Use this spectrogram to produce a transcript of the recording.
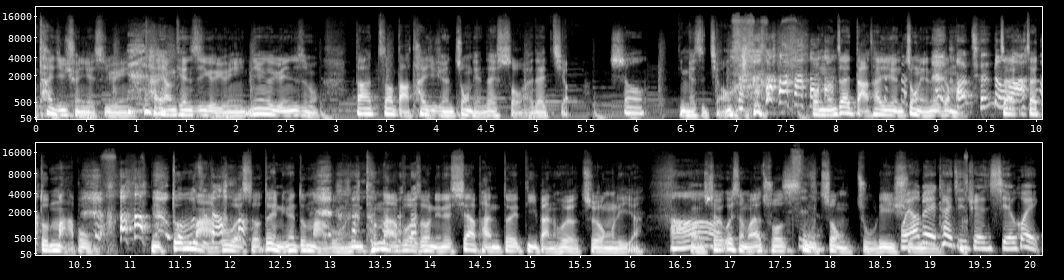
太极拳也是原因，太阳天是一个原因，另一个原因是什么？大家知道打太极拳重点在手还是在脚？手，应该是脚。我们在打太极拳重点在干嘛？在在蹲马步。你蹲马步的时候，对，你可以蹲马步。你蹲马步的时候，你的下盘对地板会有作用力啊。哦、嗯。所以为什么要说负重主力训练？我要被太极拳协会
